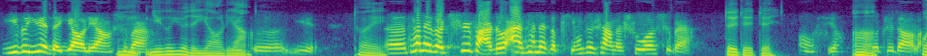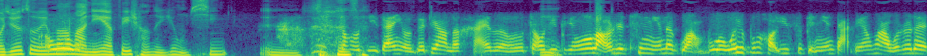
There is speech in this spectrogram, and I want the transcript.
一个月的药量是吧？一个月的药量。一个月。对。呃，他那个吃法都按他那个瓶子上的说，是吧？对对对。哦，行，嗯，我知道了。我觉得作为妈妈，您也非常的用心。嗯。着急，咱有个这样的孩子，我着急不行。我老是听您的广播，我也不好意思给您打电话。我说的，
